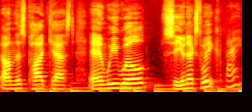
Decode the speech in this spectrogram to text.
on this podcast. And we will see you next week. Bye.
